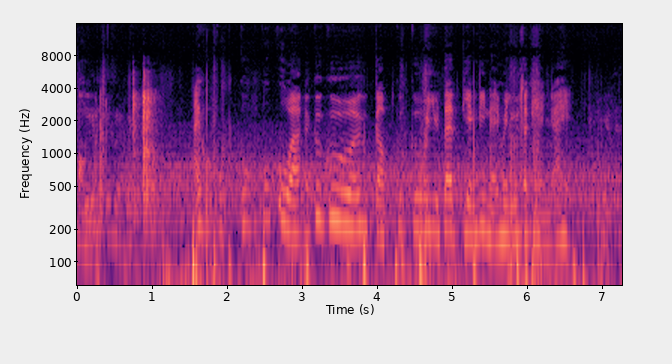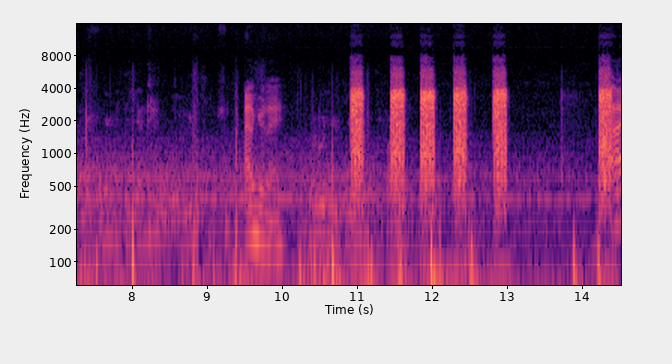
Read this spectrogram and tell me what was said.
ห้องก่อนไอ้กูกูกูกูกลัวกูกลัวกูกลับกูกลัวอยู่ใต้เตียงที่ไหนไม่รู้สักแห่งไอ้ อยู่ใต้เตียงไม่มีเตียงอยู่ ไอ้มึงอยู่ไหนไอ้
